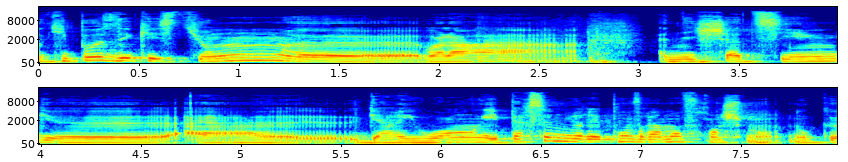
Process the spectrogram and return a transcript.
Donc il pose des questions, euh, voilà, à, Nishat Singh, euh, à Gary Wang, et personne lui répond vraiment franchement. Donc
